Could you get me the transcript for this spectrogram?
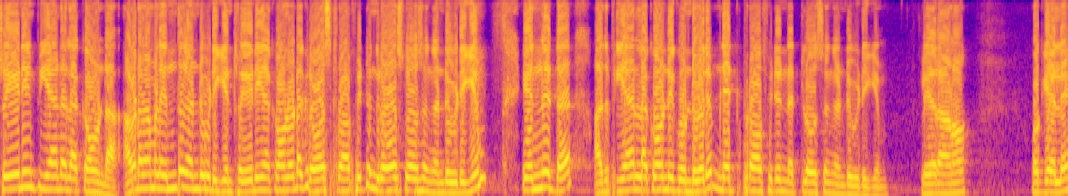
ട്രേഡിംഗ് പി ആൻഡ് എൽ അക്കൗണ്ടാണ് അവിടെ നമ്മൾ എന്ത് കണ്ടുപിടിക്കും? ട്രേഡിംഗ് അക്കൗണ്ടോടെ ഗ്രോസ് പ്രോഫിറ്റും ഗ്രോസ് ലോസും കണ്ടുപിടിക്കും. എന്നിട്ട് അത് പി ആൻഡ് എൽ അക്കൗണ്ടിൽ കൊണ്ടുവരും. നെറ്റ് പ്രോഫിറ്റും നെറ്റ് ലോസും കണ്ടുപിടിക്കും. ക്ലിയർ ആണോ? ഓക്കെ അല്ലേ?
